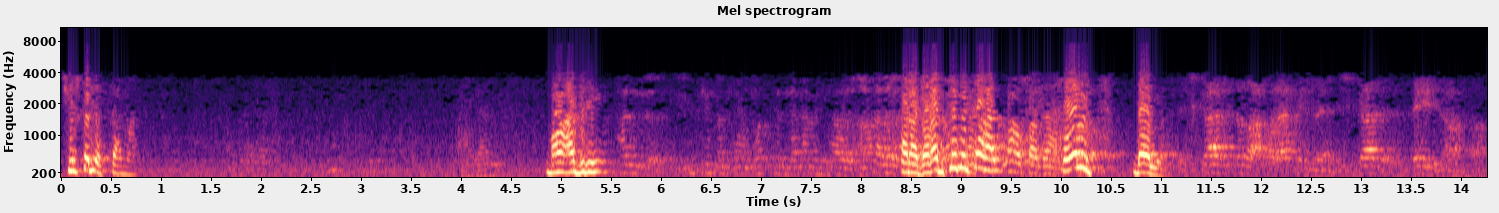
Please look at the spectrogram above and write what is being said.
شو يصير الاستعمال؟ ما أدري. أنا ضربت مثال. قلت بلى. إشكال تضع ولكن إشكال زيد الآخر.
